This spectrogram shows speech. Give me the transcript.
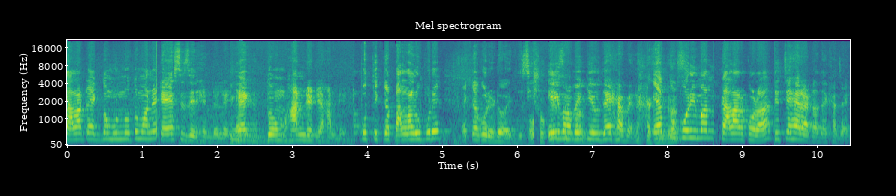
তালাটা একদম উন্নত মানের অ্যাসেস এর হ্যান্ডেল একদম হান্ড্রেড এ হান্ড্রেড প্রত্যেকটা পাল্লার উপরে একটা করে ডয়ের দিছি। এইভাবে কেউ দেখাবে না। এত পরিমাণ কালার করা যে চেহারাটা দেখা যায়।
